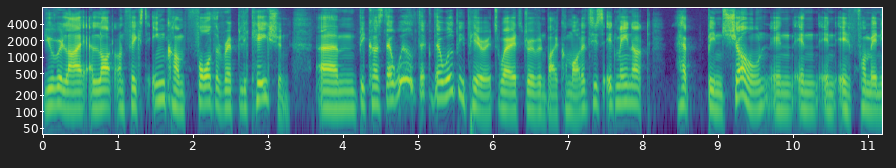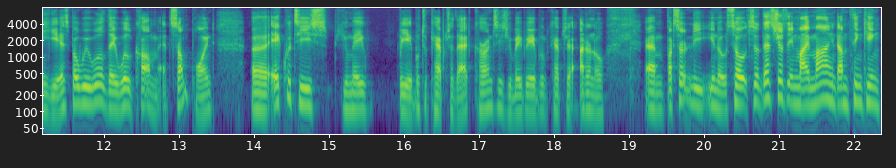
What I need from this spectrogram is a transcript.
you rely a lot on fixed income for the replication um, because there will there will be periods where it's driven by commodities. It may not have been shown in, in, in, in, for many years, but we will they will come at some point. Uh, equities, you may be able to capture that. Currencies, you may be able to capture. I don't know, um, but certainly, you know. So so that's just in my mind. I'm thinking,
